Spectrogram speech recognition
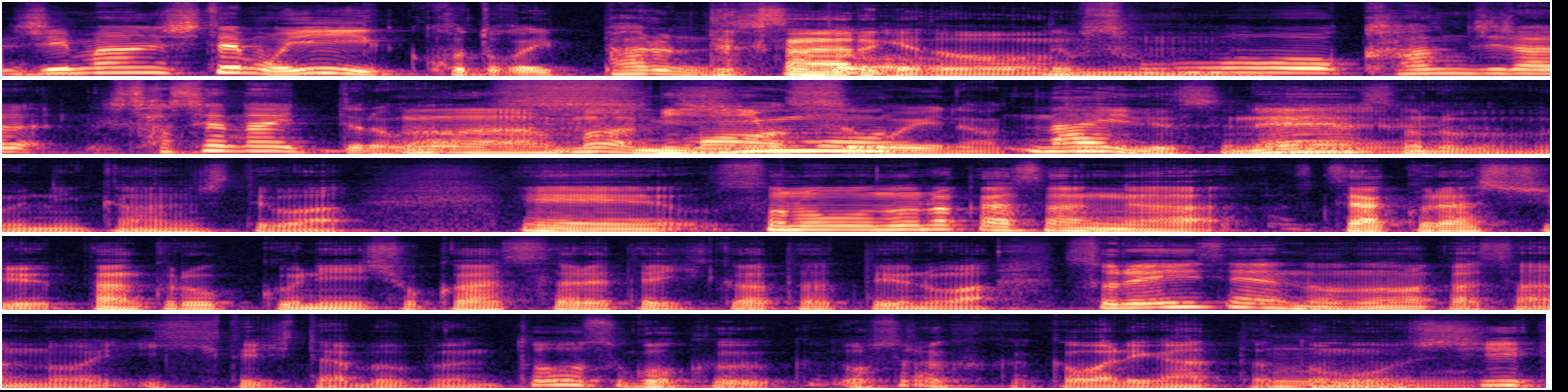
自慢してもいいことがいっぱいあるんですけど、たくさんあるけどでもそう感じられさせないっていうのが、まあ、まあみじんもないですね、ええその部分に関しては。えーその野中さんがザ・クラッシュパンクロックに触発された生き方っていうのはそれ以前の野中さんの生きてきた部分とすごくおそらく関わりがあったと思うし、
